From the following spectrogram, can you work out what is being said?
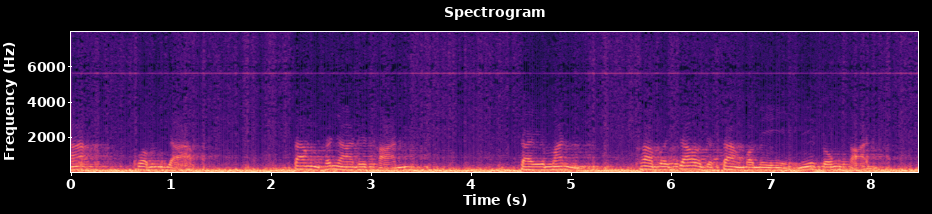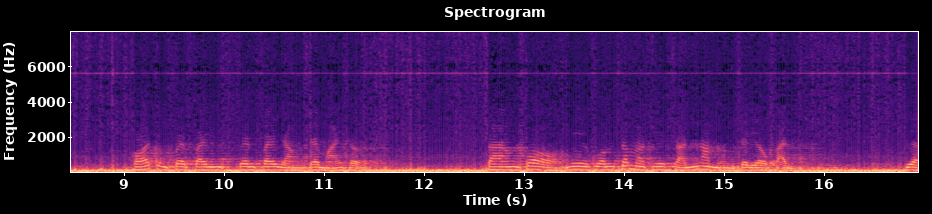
ละความอยาก ตั้งสัญญาในฐาน ใจมั่นข้าพเจ้าจะสร้างบารมีนี้สงสาร ขอจงไปไปเป็นไปอย่างใจหมายเถิดต่างก็มีความสมาธิสันน้ำหนึ่งเดียวกันเยื่อ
